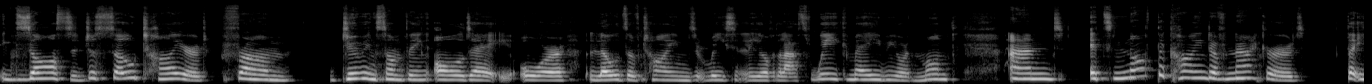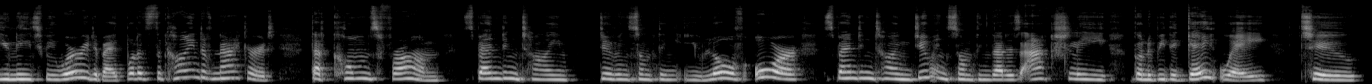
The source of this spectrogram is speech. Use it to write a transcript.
exhausted, just so tired from doing something all day or loads of times recently over the last week, maybe, or the month, and it's not the kind of knackered that you need to be worried about, but it's the kind of knackered that comes from spending time doing something you love or spending time doing something that is actually going to be the gateway to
